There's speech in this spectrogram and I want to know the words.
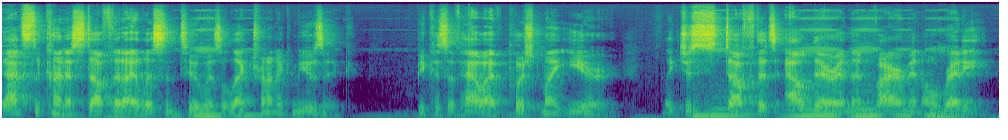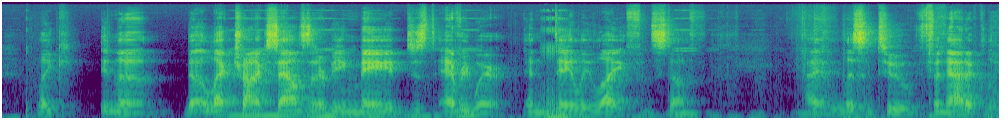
that's the kind of stuff that I listen to mm. as electronic music because of how I've pushed my ear. Like just stuff that's out there in the environment already. Like in the the electronic sounds that are being made just everywhere in daily life and stuff. I listen to fanatically.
